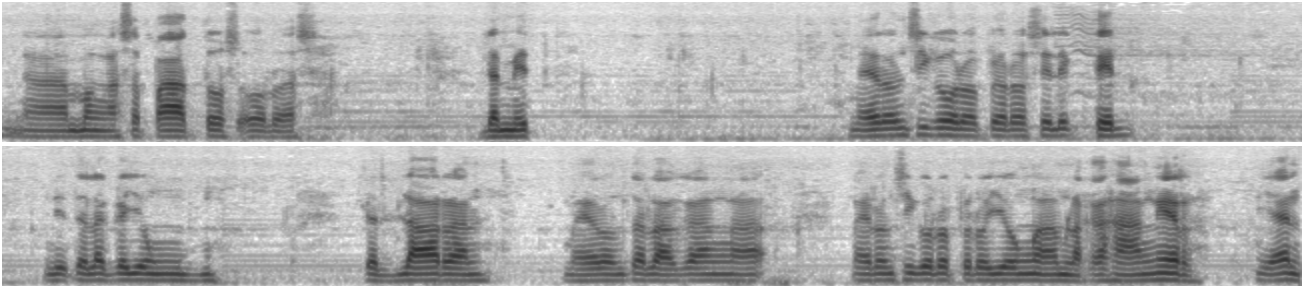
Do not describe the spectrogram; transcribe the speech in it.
na mga sapatos or ah, damit. Meron siguro pero selected. Hindi talaga yung dadlaran mayroon talagang ah, mayroon siguro pero yung um, nakahanger. Yan.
